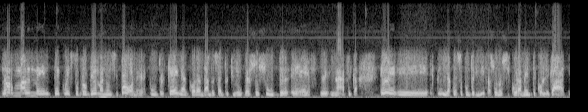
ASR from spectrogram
normalmente questo problema non si pone. Appunto il Kenya ancora andando sempre più verso sud e est in Africa. E, e, e quindi da questo punto di vista sono sicuramente collegati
